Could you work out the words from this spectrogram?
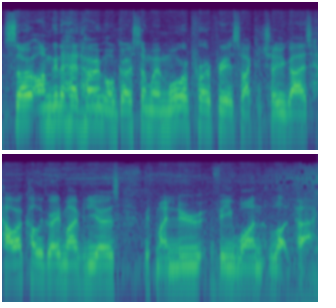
So I'm gonna head home or go somewhere more appropriate so I can show you guys how I color grade my videos with my new V1 LUT pack.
